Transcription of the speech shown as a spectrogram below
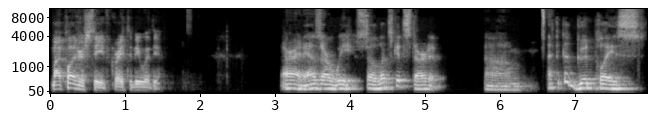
My pleasure, Steve. Great to be with you. All right, as are we. So let's get started. Um, I think a good place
